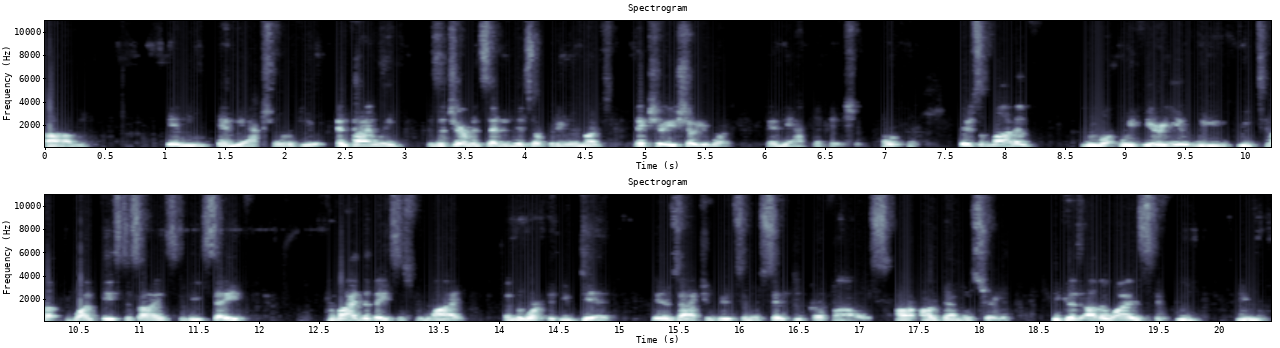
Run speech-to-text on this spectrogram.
um, in in the actual review. And finally, as the chairman said in his opening remarks, make sure you show your work in the application. There's a lot of we we hear you. We we want these designs to be safe. Provide the basis for why and the work that you did. Those attributes and those safety profiles are, are demonstrated. Because otherwise, if you you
